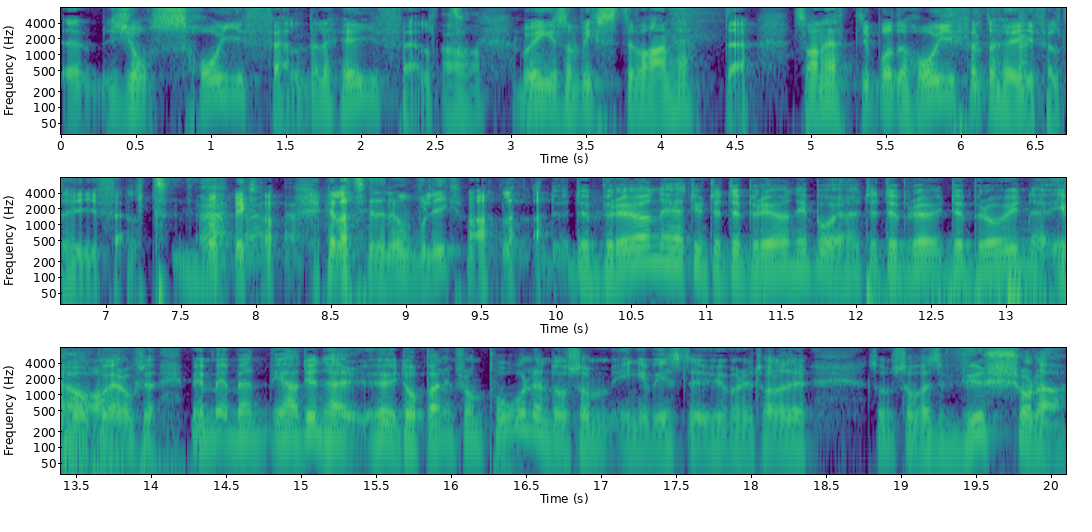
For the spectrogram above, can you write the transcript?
eh, Joss Hojfeldt, eller Höjfeldt, Ja. det var ingen som visste vad han hette. Så han hette ju både Hojfeldt och Höjfeldt och Höjfeldt. Det var liksom hela tiden olik från alla. De Bruyne hette ju inte De Bruyne i början, han hette De Bruyne, De Bruyne i Ja. början också. Men, men, men vi hade ju den här höjdhopparen från Polen då som ingen visste hur man uttalade, som, som var Wysola.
